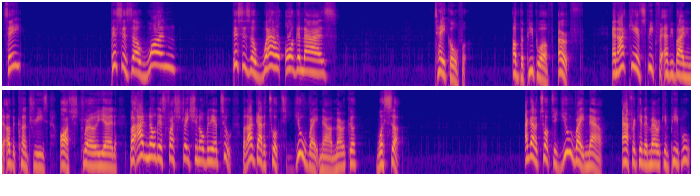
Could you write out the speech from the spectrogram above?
See? This is a one this is a well organized takeover of the people of Earth. And I can't speak for everybody in the other countries, Australia, but I know there's frustration over there too. But I got to talk to you right now, America. What's up? I got to talk to you right now, African American people,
